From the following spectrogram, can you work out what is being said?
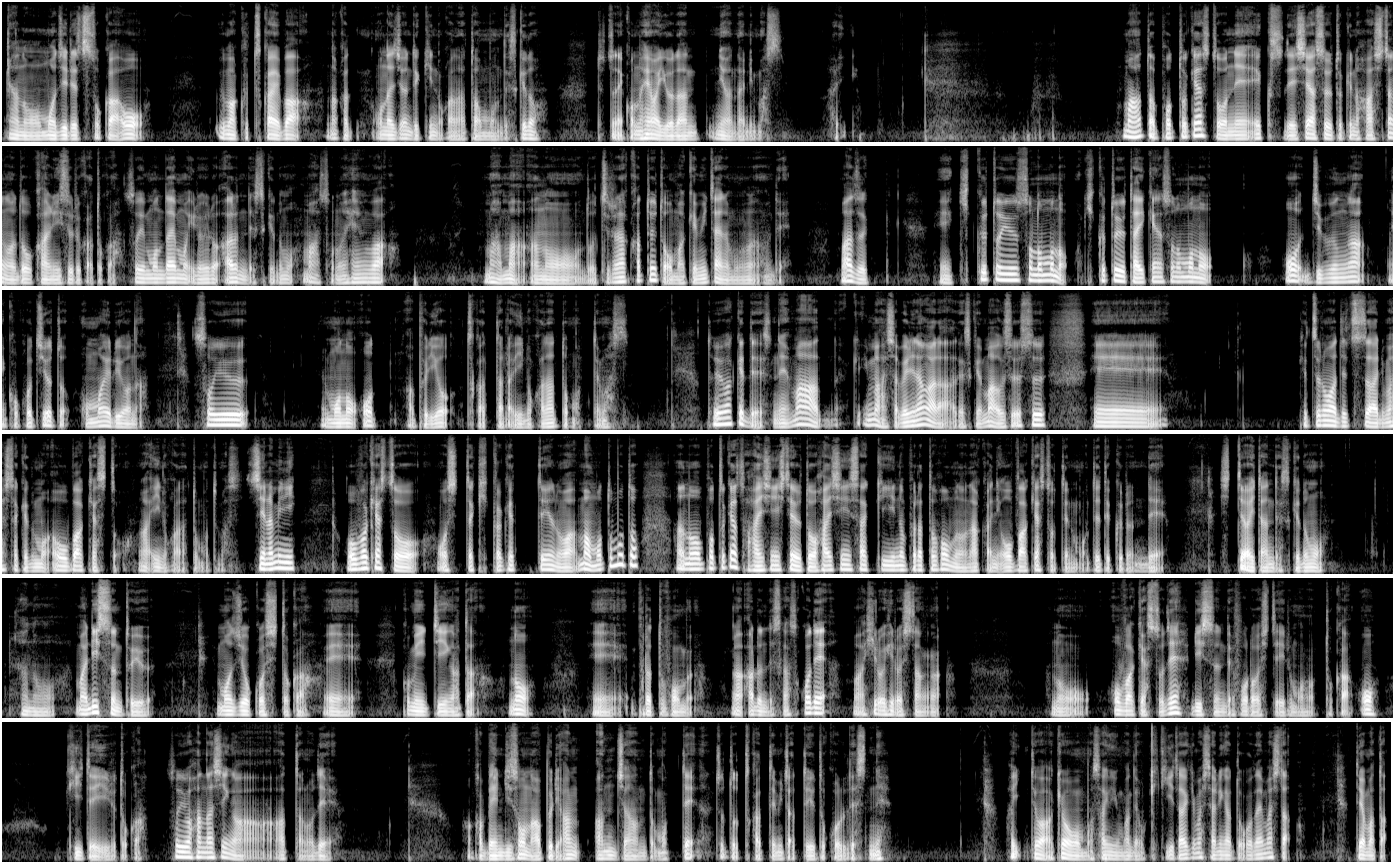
あの、文字列とかをうまく使えば、なんか同じようにできるのかなとは思うんですけど、ちょっとね、この辺は余談にはなります。はい。まあ、あとは、ポッドキャストをね、X でシェアするときのハッシュタグをどう管理するかとか、そういう問題もいろいろあるんですけども、まあ、その辺は、まあまあ、あの、どちらかというとおまけみたいなものなので、まず、えー聞くというそのもの、聞くという体験そのものを自分が心地よいと思えるような、そういうものを、アプリを使ったらいいのかなと思ってます。というわけでですね、まあ、今喋りながらですけど、まあ、うすうす、えー結論は出つつありましたけども、 Overcast がいいのかなと思ってます。ちなみに、Overcast を知ったきっかけっていうのは、まあ、もともと、あの、ポッドキャスト配信してると、配信先のプラットフォームの中に Overcast っていうのも出てくるんで、知ってはいたんですけども、あの、まあ、 LISTEN という文字起こしとか、えーコミュニティ型の、えープラットフォームがあるんですが、そこで、まあ、ヒロヒロシさんが、あの、 Overcast で LISTEN でフォローしているものとかを聞いているとか、そういう話があったので、なんか便利そうなアプリあんあんじゃんと思って、ちょっと使ってみたっていうところですね。はい。では今日も最後までお聞きいただきましてありがとうございました。ではまた。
